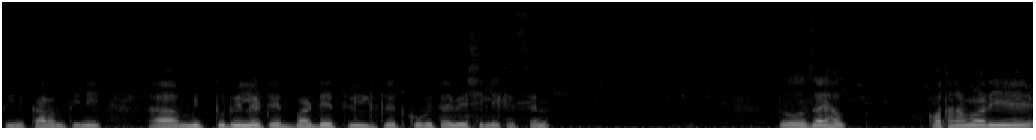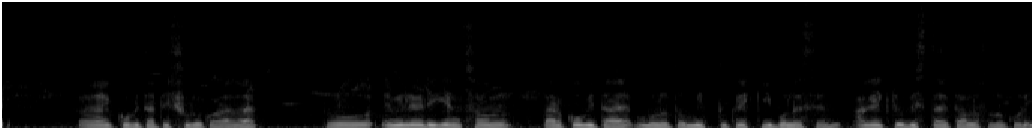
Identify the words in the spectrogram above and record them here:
তিনি কারণ তিনি মৃত্যু রিলেটেড বা ডেথ রিলেটেড কবিতায় বেশি লিখেছেন। তো যাই হোক, কথা না বাড়িয়ে কবিতাটি শুরু করা যায়। তো এমিলি ডিকিনসন তার কবিতায় মূলত মৃত্যুকে কি বলেছেন, আগে একটু বিস্তারিত আলোচনা করি।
